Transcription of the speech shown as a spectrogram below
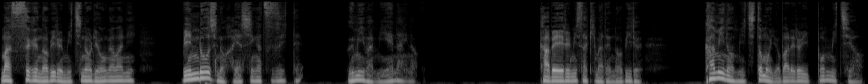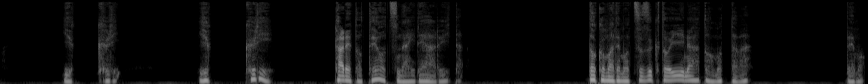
まっすぐ伸びる道の両側に、貧乏寺の林が続いて、海は見えないの。カベール岬まで伸びる、神の道とも呼ばれる一本道を、ゆっくり、ゆっくり、彼と手をつないで歩いた。どこまでも続くといいなと思ったわ。でも、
